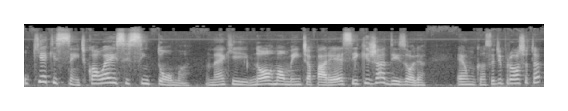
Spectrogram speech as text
o que é que sente? Qual é esse sintoma né, que normalmente aparece e que já diz, olha, é um câncer de próstata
